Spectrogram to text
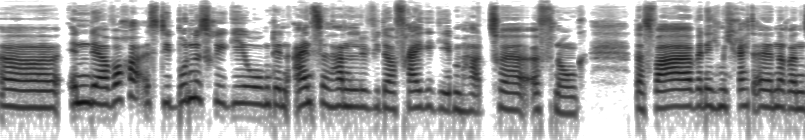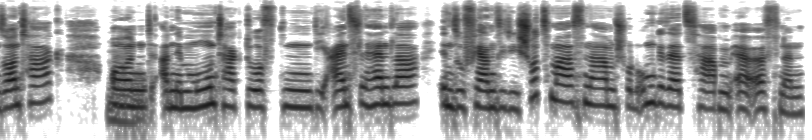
Äh, in der Woche, als die Bundesregierung den Einzelhandel wieder freigegeben hat zur Eröffnung, das war, wenn ich mich recht erinnere, ein Sonntag. Mhm. Und an dem Montag durften die Einzelhändler, insofern sie die Schutzmaßnahmen schon umgesetzt haben, eröffnen.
